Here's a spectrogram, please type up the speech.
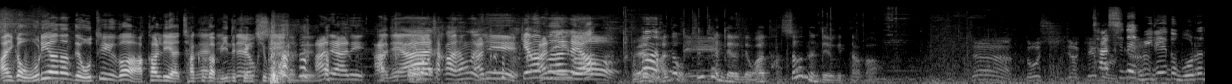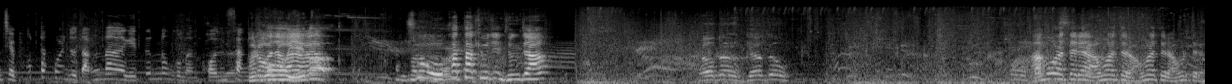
아니 그러니까 오리아나인데 어떻게 가? 아칼리 자크가 네, 미드 근데 갱치고 가는데. 아니 아니 아니 아 잠깐 형들 아니, 게임 한번 아니, 할래요? 왜 와드 없을 텐데 근데 와드 다 썼는데 여기다가. 자신의 미래도 모른 채 포탑골도 낭낭하게 뜯는구만 건상. 바로 이거 가자, 얘가 초 오카타 교진 등장. 고고, 고고. 아무나 때려 아무나 때려 아무나 때려 아무나 때려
